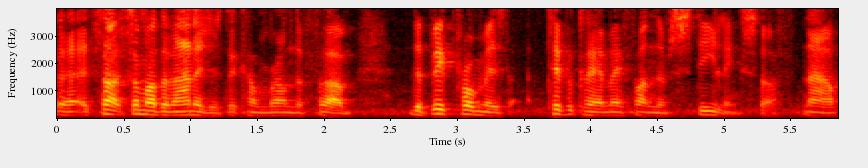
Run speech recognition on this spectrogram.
uh, some other managers to come run the firm. The big problem is typically I may find them stealing stuff. Now,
